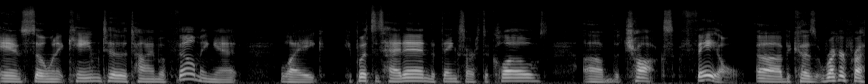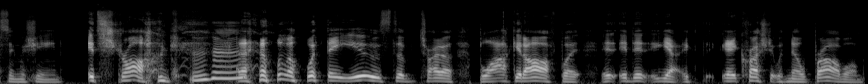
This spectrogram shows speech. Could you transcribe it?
and so when it came to the time of filming it like he puts his head in the thing starts to close um, the chocks fail uh, because record pressing machine it's strong mm-hmm. and I don't know what they used to try to block it off, but it, it did. Yeah, it, it crushed it with no problem.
